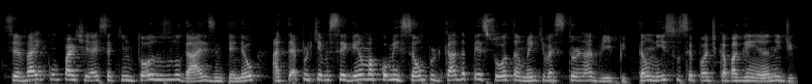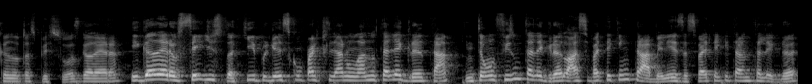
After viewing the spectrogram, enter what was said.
você vai compartilhar isso aqui em todos os lugares, entendeu? Até porque você ganha uma comissão por cada pessoa também que vai se tornar VIP. Então, nisso você pode acabar ganhando, indicando outras pessoas, galera. E galera, eu sei disso daqui porque eles compartilharam lá no Telegram, tá? Então, eu fiz um Telegram lá, você vai ter que entrar, beleza? Você vai ter que entrar no Telegram,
